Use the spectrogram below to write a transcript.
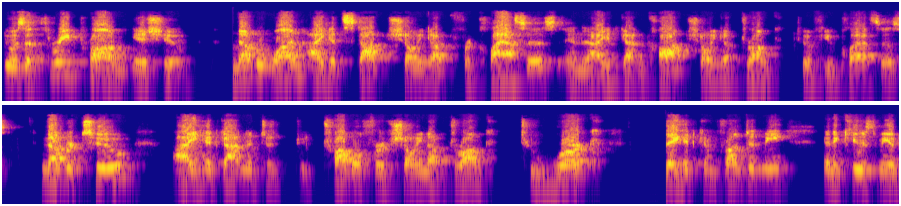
It was a three prong issue. Number one, I had stopped showing up for classes and I had gotten caught showing up drunk to a few classes. Number two, I had gotten into trouble for showing up drunk to work they had confronted me and accused me of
